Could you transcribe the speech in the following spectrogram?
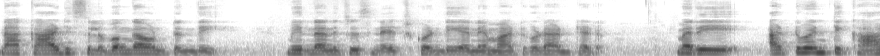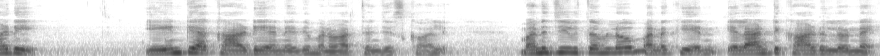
నా కాడి సులభంగా ఉంటుంది. మీరు నన్ను చూసి నేర్చుకోండి అనే మాట కూడా అంటాడు. మరి అటువంటి కాడి ఏంటి ఆ కాడి అనేది మనం అర్థం చేసుకోవాలి. మన జీవితంలో మనకి ఎన్- ఎలాంటి కాడులు ఉన్నాయి?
